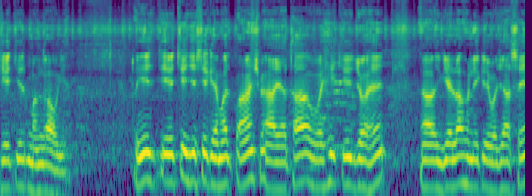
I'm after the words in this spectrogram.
یہ چیز مہنگا ہو گیا۔ تو یہ یہ چیز جس کی قیمت پانچ میں آیا تھا، وہی چیز جو ہے گیلا ہونے کی وجہ سے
